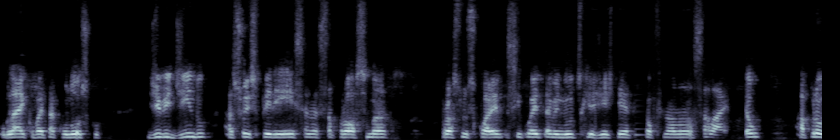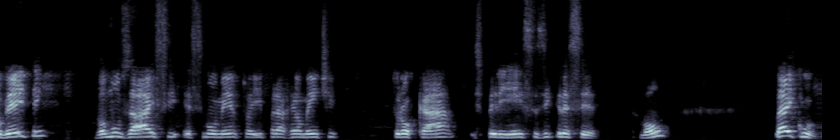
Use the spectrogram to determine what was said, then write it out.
O Glaico vai estar conosco dividindo a sua experiência nessa próxima próximos 40, 50 minutos que a gente tem até o final da nossa live. Então, aproveitem, vamos usar esse, esse momento aí para realmente trocar experiências e crescer, tá bom? Laico,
